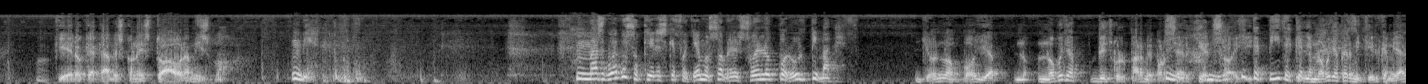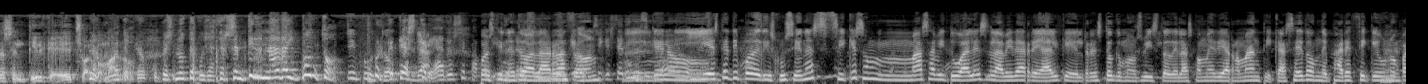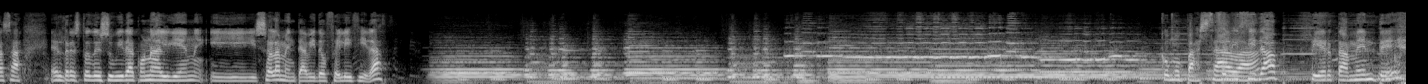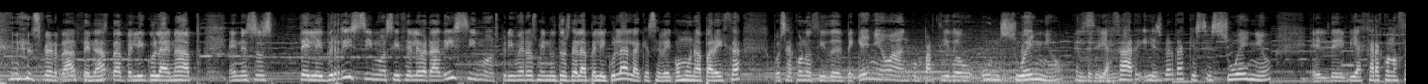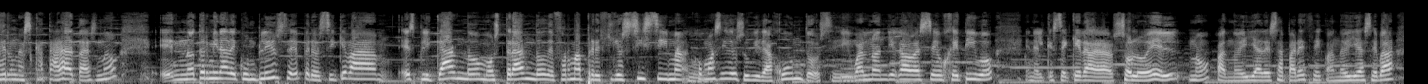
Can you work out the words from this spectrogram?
Quiero que acabes con esto ahora mismo. Bien. ¿Más huevos o quieres que follemos sobre el suelo por última vez? Yo no voy a. No, no voy a disculparme por ser quien soy. te pide que y no voy a permitir que me hagas sentir que he hecho algo No, no te malo. preocupes, no te voy a hacer sentir nada y punto. Porque te has Ya. creado ese papel Pues tiene toda la razón. sigues teniendo- Es que no- Y este tipo de discusiones sí que son más habituales en la vida real que el resto que hemos visto de las comedias románticas, ¿eh? donde parece que uno pasa el resto de su vida con alguien y solamente ha habido felicidad. Como pasaba Felicidad. ciertamente, es verdad, en esta película en Up, en esos celebrísimos y celebradísimos primeros minutos de la película, en la que se ve como una pareja, pues ha conocido de pequeño, han compartido un sueño, el de Sí. viajar, y es verdad que ese sueño, el de viajar a conocer unas cataratas, ¿no? Eh, no termina de cumplirse, pero sí que va explicando, mostrando de forma preciosísima Mm. cómo ha sido su vida juntos. Igual no han llegado a ese objetivo en el que se queda solo él, ¿no? Cuando ella desaparece, cuando ella se va,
